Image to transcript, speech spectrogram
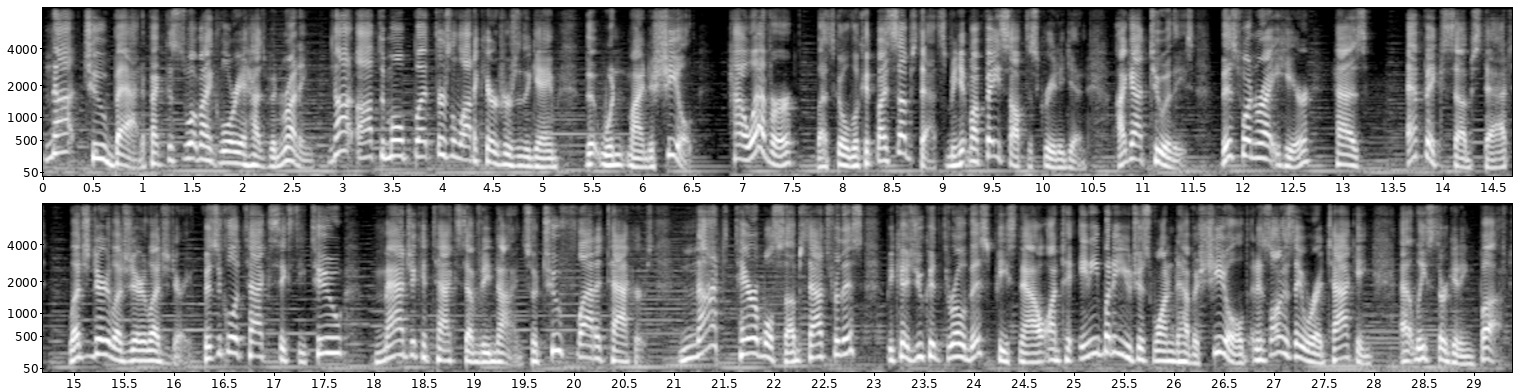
not too bad. In fact, this is what my Gloria has been running. Not optimal, but there's a lot of characters in the game that wouldn't mind a shield. However, let's go look at my substats. Let me get my face off the screen again. I got two of these. This one right here has epic substat, legendary, legendary, legendary. Physical attack 62, magic attack 79. So two flat attackers. Not terrible substats for this because you could throw this piece now onto anybody you just wanted to have a shield. And as long as they were attacking, at least they're getting buffed.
